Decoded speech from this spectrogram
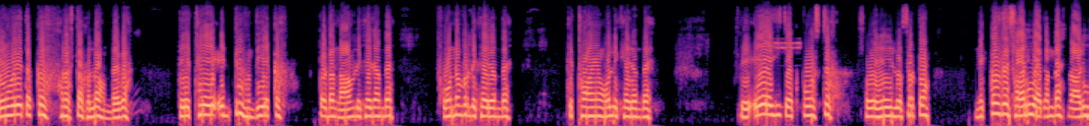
2 ਵਜੇ ਤੱਕ ਰਸਤਾ ਖੁੱਲਾ ਹੁੰਦਾ ਹੈਗਾ ਤੇ ਇੱਥੇ ਐਂਟਰੀ ਹੁੰਦੀ ਹੈ ਇੱਕ ਤੁਹਾਡਾ ਨਾਮ ਲਿਖਿਆ ਜਾਂਦਾ ਫੋਨ ਨੰਬਰ ਲਿਖਿਆ ਜਾਂਦਾ ਹੈ, ਕਿੱਥੋਂ ਆਏ ਹੋ ਉਹ ਲਿਖਿਆ ਜਾਂਦਾ ਹੈ। ਤੇ ਇਹ ਹੈ ਜੀ ਚੈੱਕ ਪੋਸਟ ਸੋ ਇਹ ਲੋਸਰ ਤੋਂ ਨਿਕਲਦੇ ਸਾਰ ਹੀ ਆ ਜਾਂਦਾ ਹੈ ਨਾਲ ਹੀ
